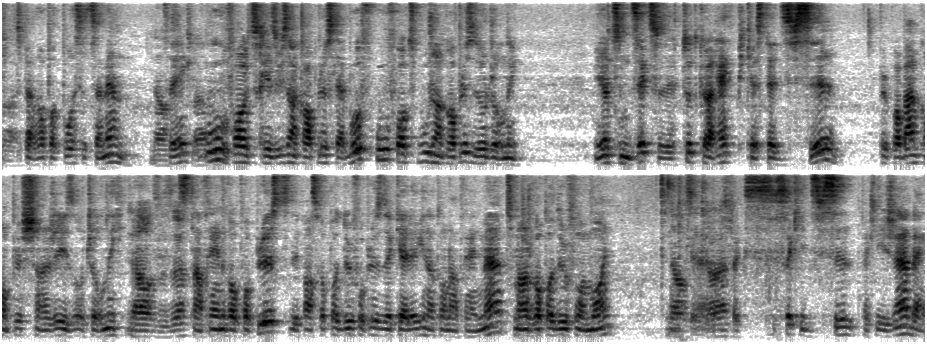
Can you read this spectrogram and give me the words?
Ouais. tu perdras pas de poids cette semaine. Non. Ou il va falloir que tu réduises encore plus la bouffe, ou il va falloir que tu bouges encore plus les autres journées. Mais là, tu me disais que tu faisais tout correct puis que c'était difficile. Peu probable qu'on puisse changer les autres journées. Non, c'est ça. Tu t'entraîneras pas plus, tu dépenseras pas deux fois plus de calories dans ton entraînement, tu mangeras pas deux fois moins. Non, c'est euh, que c'est ça qui est difficile. Fait que les gens, ben,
